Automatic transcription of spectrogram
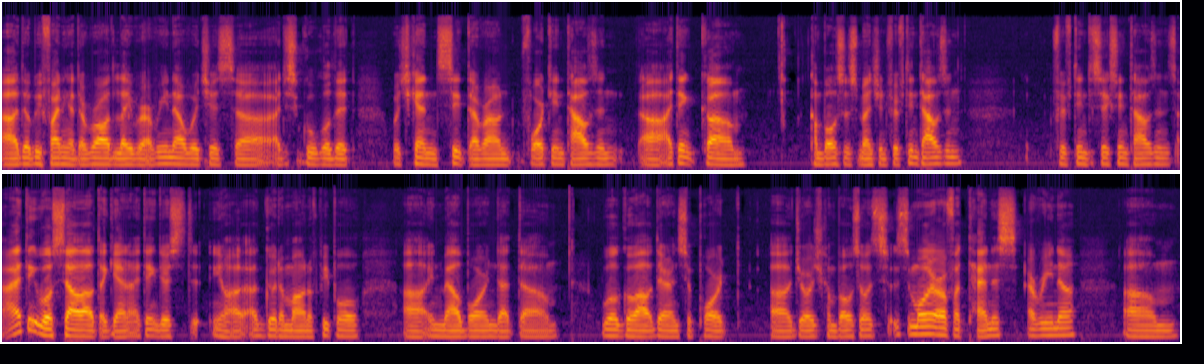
Uh, they'll be fighting at the Rod Laver Arena, which is uh, I just googled it, which can sit around 14,000. Uh, I think um, Kambosos mentioned 15,000 fifteen to sixteen thousands. I think we'll sell out again. I think there's you know a, a good amount of people uh, in Melbourne that um, will go out there and support uh, George Kambosos. It's it's more of a tennis arena. Um,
